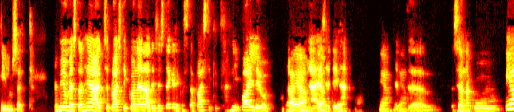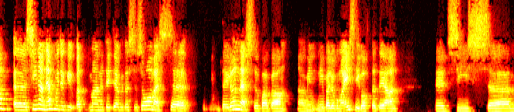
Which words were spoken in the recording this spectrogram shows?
ilmselt. minu meelest on hea, et see plastik on eraldi, sest tegelikult seda plastikit on nii palju. ja, ja, ja selline. jah, jah äh, see on nagu. jah, äh, siin on jah, muidugi, vaat ma nüüd ei tea, kuidas see Soomes teil õnnestub, aga äh, nii palju, kui ma Eesti kohta tean, et siis äh,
